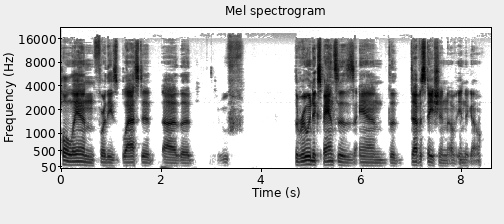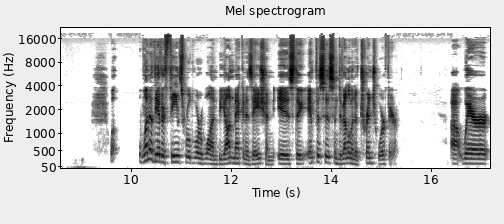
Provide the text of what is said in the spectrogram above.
pull in for these blasted uh, the oof, the ruined expanses and the devastation of Indigo? Well, one of the other themes for World War One, beyond mechanization, is the emphasis and development of trench warfare, uh, where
